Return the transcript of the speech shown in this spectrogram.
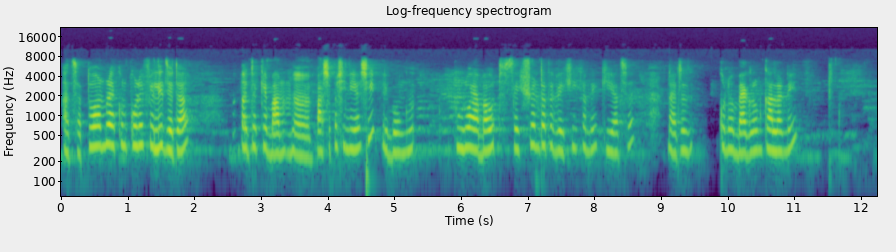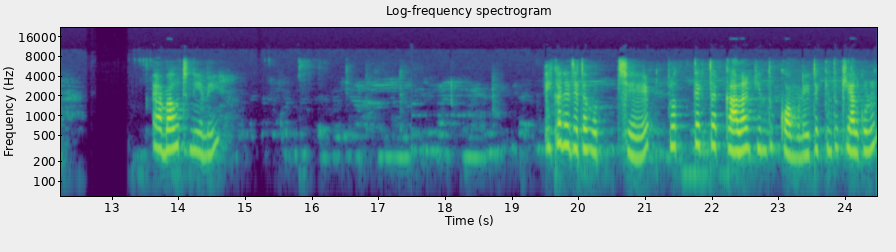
আচ্ছা তো আমরা এখন করে ফেলি যেটা, এটাকে বাম পাশাপাশি নিয়ে আসি এবং পুরো অ্যাবাউট সেকশনটাতে দেখি এখানে কি আছে। না, এটা কোনো ব্যাকগ্রাউন্ড কালার নেই। অ্যাবাউট নিয়ে নেই। এখানে যেটা হচ্ছে, প্রত্যেকটা কালার কিন্তু কমন এটা কিন্তু খেয়াল করুন,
